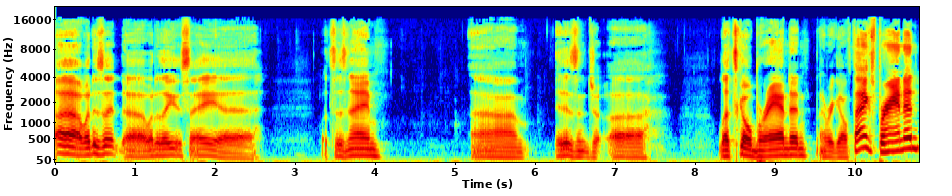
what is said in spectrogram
Uh, what is it? Uh, what do they say? Uh, what's his name? Um, it isn't. Uh, let's go, Brandon. There we go. Thanks, Brandon.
